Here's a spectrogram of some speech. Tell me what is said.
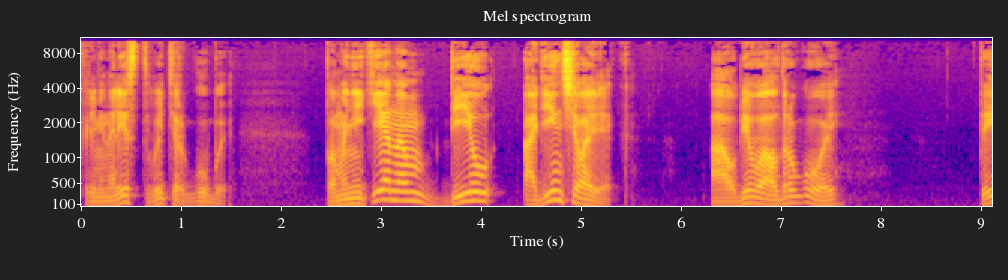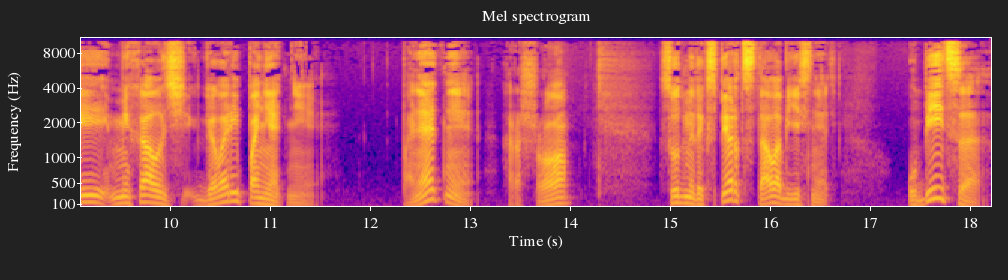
Криминалист вытер губы. По манекенам бил один человек, а убивал другой. Ты, Михалыч, говори понятнее. Понятнее? Хорошо. Судмедэксперт стал объяснять. Убийца,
